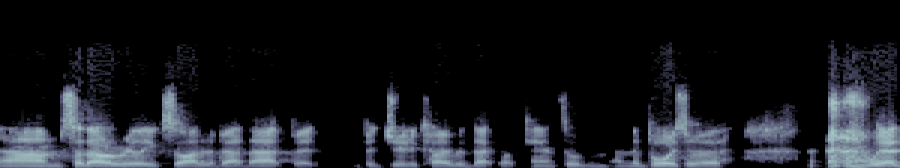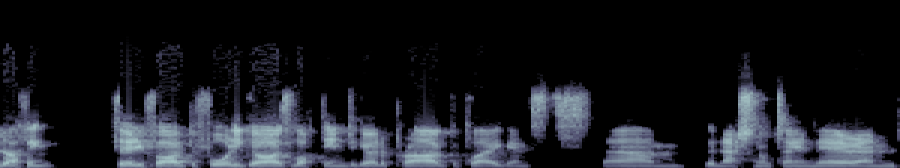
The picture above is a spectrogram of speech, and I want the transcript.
Um, so they were really excited about that, but but due to COVID, that got cancelled. And, the boys are, we had I think 35 to 40 guys locked in to go to Prague to play against um, the national team there and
